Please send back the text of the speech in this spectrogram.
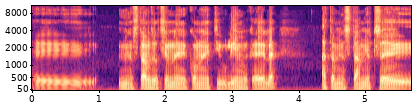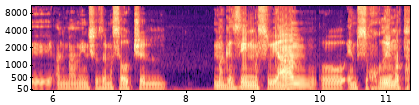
אה, מן הסתם זה יוצאים לכל מיני טיולים וכאלה, אתה מן הסתם יוצא, אני מאמין שזה מסעות של מגזין מסוים, או הם שוכרים אותך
